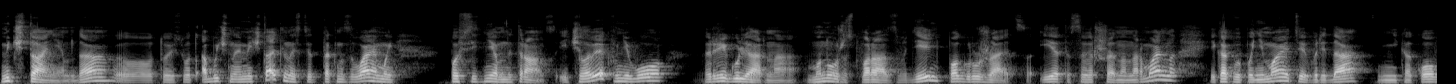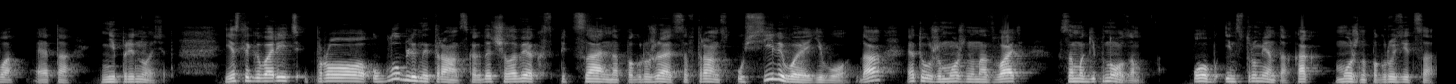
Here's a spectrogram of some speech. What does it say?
мечтанием, да, э, то есть вот обычная мечтательность это так называемый повседневный транс, и человек в него регулярно, множество раз в день погружается. И это совершенно нормально. И как вы понимаете, вреда никакого это не приносит. Если говорить про углубленный транс, когда человек специально погружается в транс, усиливая его, да, это уже можно назвать самогипнозом. Об инструментах, как можно погрузиться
